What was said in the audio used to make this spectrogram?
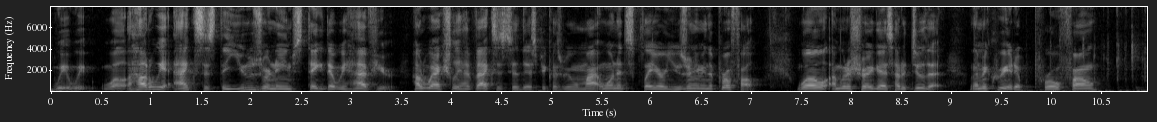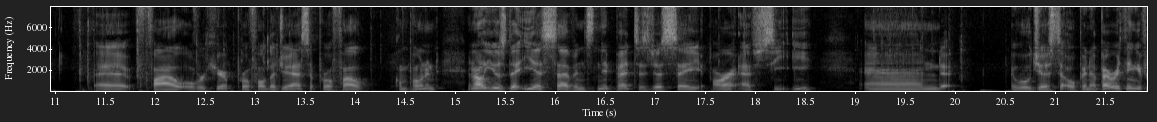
we, we well how do we access the username state that we have here? How do we actually have access to this? Because we might want to display our username in the profile. Well I'm going to show you guys how to do that. Let me create a profile uh, file over here profile.js a profile component and I'll use the ES7 snippet to just say RFCE and it will just open up everything. If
